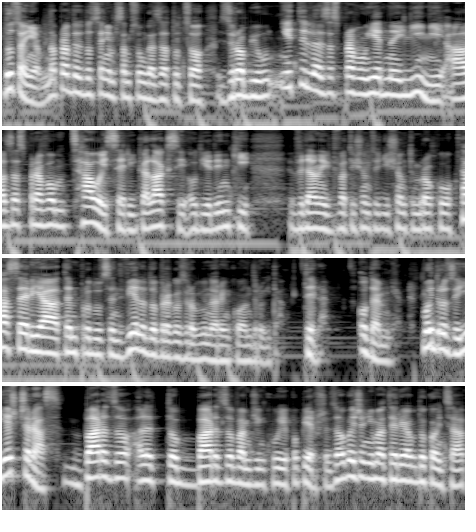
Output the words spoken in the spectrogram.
doceniam, naprawdę doceniam Samsunga za to, co zrobił nie tyle za sprawą jednej linii, a za sprawą całej serii Galaxy od jedynki wydanej w 2010 roku. Ta seria, ten producent wiele dobrego zrobił na rynku Androida. Tyle ode mnie. Moi drodzy, jeszcze raz bardzo, ale to bardzo Wam dziękuję po pierwsze za obejrzenie materiału do końca.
